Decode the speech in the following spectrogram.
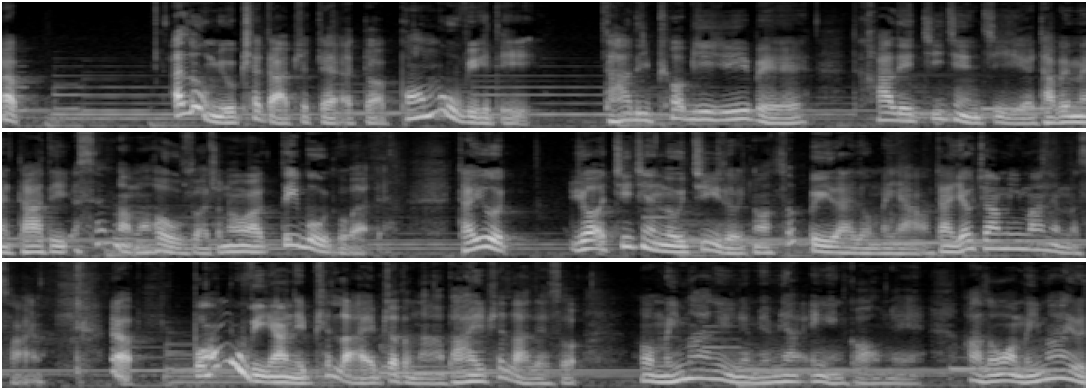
အဲ့အဲ့လိုမျိုးဖြစ်တာဖြစ်တဲ့အတွက်ပေါ်မူဗီဒီဒါဒီဖြောပြရေးပဲတခါလေကြီးကျင်ကြည့်ရဒါပေမဲ့ဒါဒီအဆက်မှမဟုတ်ဘူးဆိုတော့ကျွန်တော်ကသိဖို့လိုရတယ်ဒါကြီးကို ရောအကြည့်ကျင်လို့ကြည့်လို့ကျွန်တော်လွတ်ပေးလိုက်လို့မရအောင်ဒါယောက်ျားမိန်းမနဲ့မဆိုင်အဲ့ပေါ်မူဗီကနေဖြစ်လာတဲ့ပြဿနာဘာဖြစ်လာလဲဆိုတော့ဟောမိန်းမတွေနဲ့များများအိမ်ရင်ကောင်းတယ်ဟာလုံးဝမိန်းမတွေ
